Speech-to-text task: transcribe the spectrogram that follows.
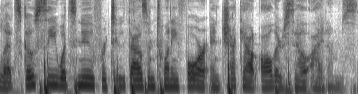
Let's go see what's new for 2024 and check out all their sale items.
